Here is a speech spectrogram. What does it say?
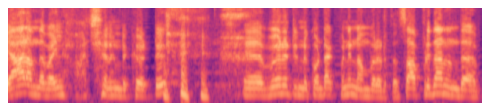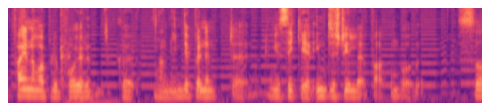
யார் அந்த வயலின் வாட்சர்ன்னு கேட்டு வேணுட்டு காண்டாக்ட் பண்ணி நம்பர் எடுத்தது ஸோ அப்படி தான் அந்த பயணம் அப்படி போயிருக்கு. அந்த இண்டிபெண்ட் மியூசிக் இண்டஸ்ட்ரியில் பார்க்கும்போது. ஸோ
